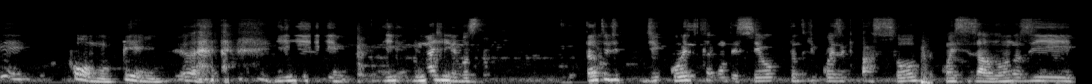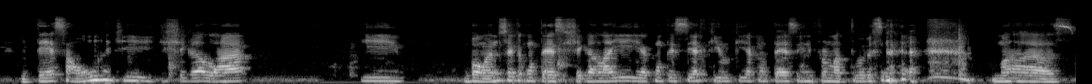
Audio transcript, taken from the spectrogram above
e, como, quem? E, e imagina, você tanto de, de coisas que aconteceu, tanto de coisa que passou com esses alunos e, e ter essa honra de, de chegar lá e bom, eu não sei o que acontece, chegar lá e acontecer aquilo que acontece em formaturas, mas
